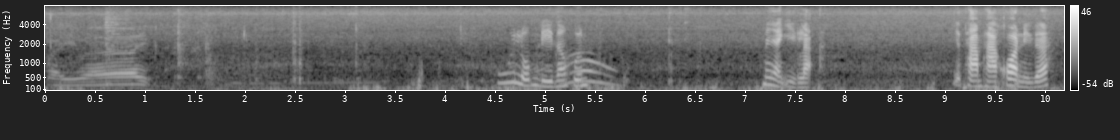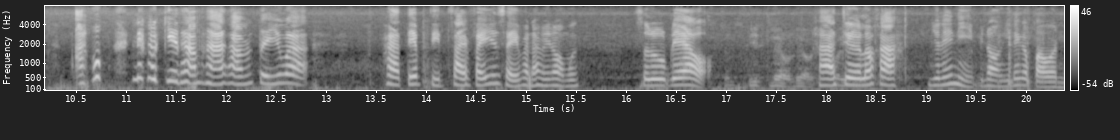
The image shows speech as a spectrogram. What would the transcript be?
ไปไว้อุ้ยลมดีเนาะคุณ ไม่อยากอีกละอย่าถามหาคอนอีกเด้อเอ้านี่เมื่อกี้ถามหาถามเตยอยู่ว่าผ่าเต็บติดสายไฟอยู่ใส่พะนะพี่น้องมึง สรุปแล้ว ติดเร็วเร็วหาเจอแล้วค่ะ อยู่ในหนีพี่น้องอยู่ในกระเป๋าอัน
